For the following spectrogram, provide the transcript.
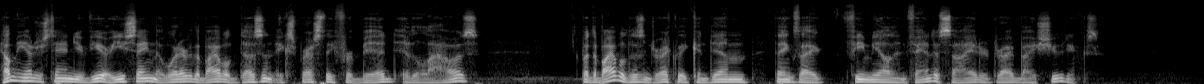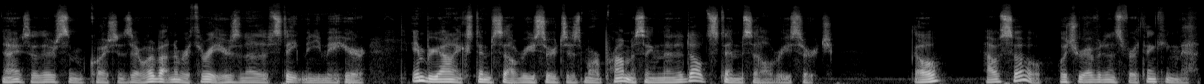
Help me understand your view. Are you saying that whatever the Bible doesn't expressly forbid, it allows? But the Bible doesn't directly condemn things like female infanticide or drive-by shootings. All right, so there's some questions there. What about number three? Here's another statement you may hear. Embryonic stem cell research is more promising than adult stem cell research. Oh, how so? What's your evidence for thinking that?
